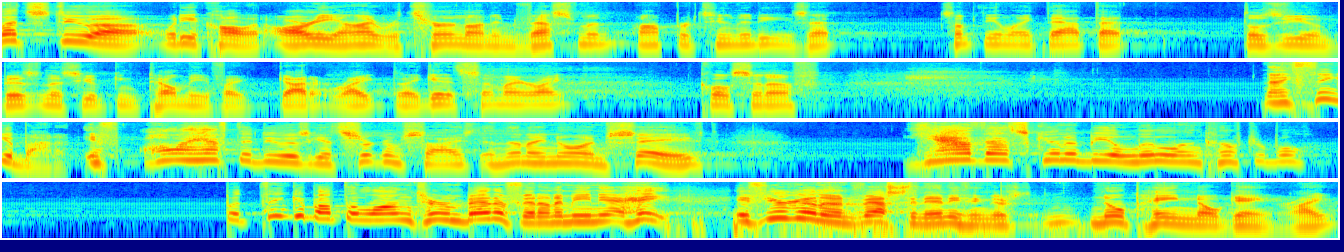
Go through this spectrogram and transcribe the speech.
let's do a, what do you call it, REI, return on investment opportunity? Is that something like that? That those of you in business, you can tell me if I got it right. Did I get it semi right? Close enough? Now, think about it. If all I have to do is get circumcised and then I know I'm saved, yeah, that's going to be a little uncomfortable. But think about the long term benefit. And I mean, hey, if you're going to invest in anything, there's no pain, no gain, right?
